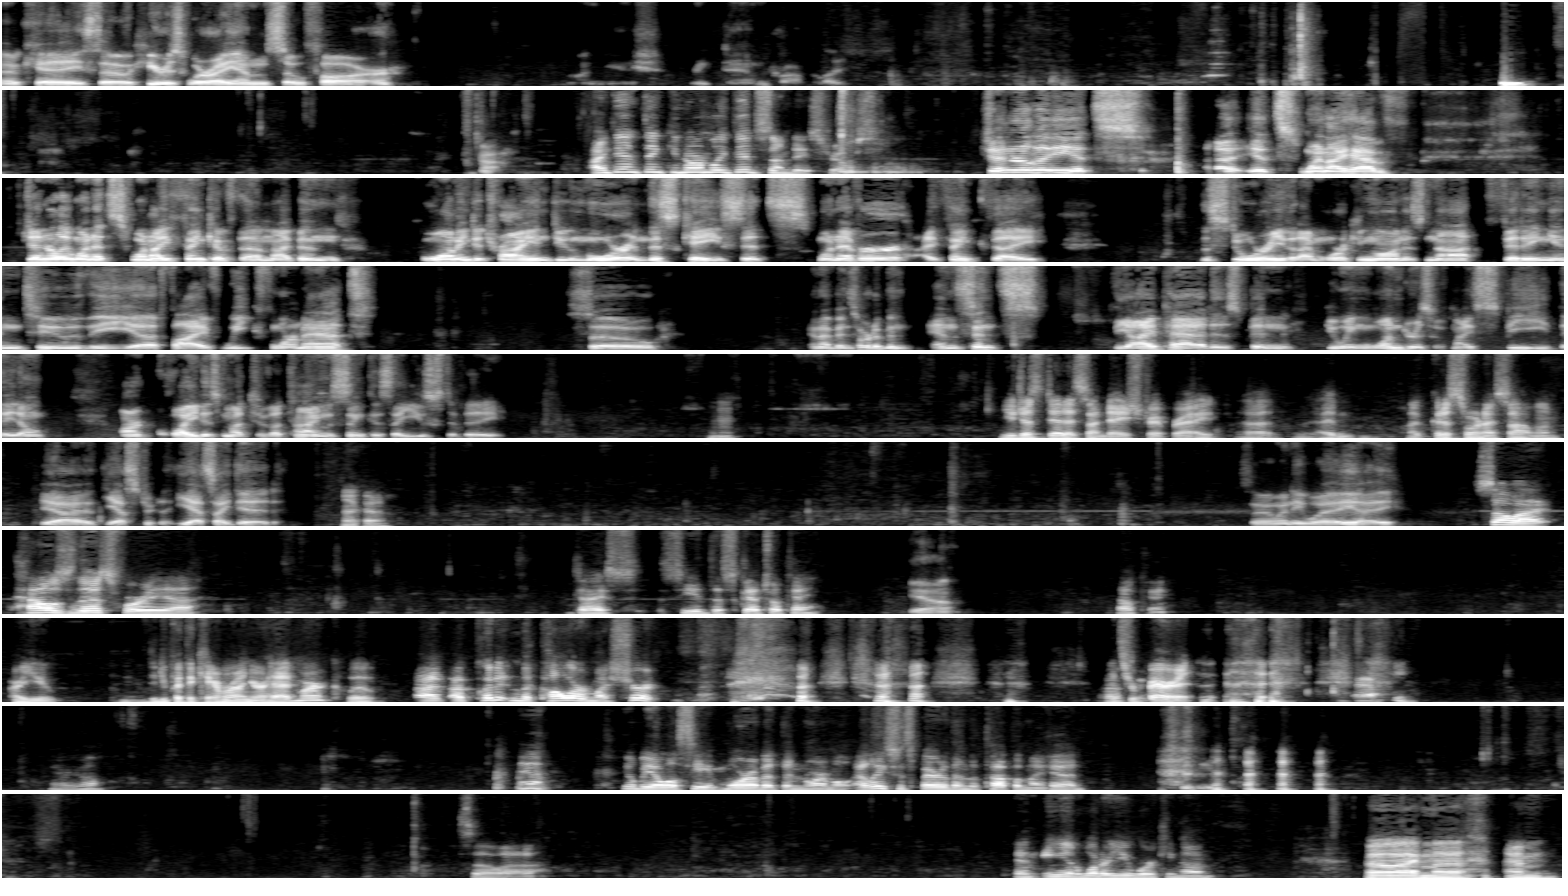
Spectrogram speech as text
Okay, so here's where I am so far. I didn't think you normally did Sunday strips. Generally, it's uh, it's when I have. Generally, when it's when I think of them, I've been wanting to try and do more. In this case, it's whenever I think I the story that I'm working on is not fitting into the uh, five week format. So, and I've been sort of been, and since the iPad has been doing wonders with my speed, they don't aren't quite as much of a time sink as they used to be. You just did a Sunday strip, right? Uh, I I could have sworn I saw one. Yeah, yes, yes, I did. Okay. So anyway, I So, uh, how's this for a uh, guys? See the sketch, okay? yeah, Okay. Are you? Did you put the camera on your head, Mark? I, I put it in the color of my shirt. it's your Okay, parrot. Ah. There we go. Yeah, you'll be able to see more of it than normal. At least it's better than the top of my head. So, uh, and Ian, what are you working on? Oh, I'm uh, I'm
